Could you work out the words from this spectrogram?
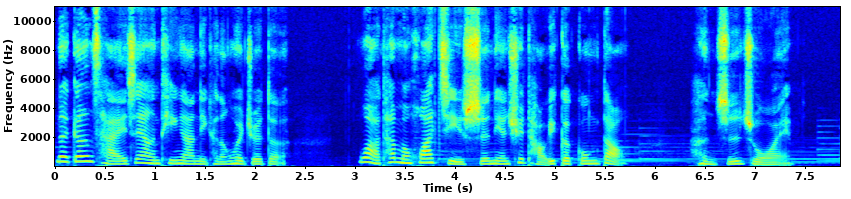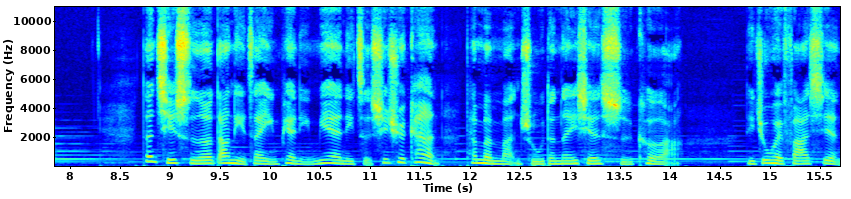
那刚才这样听啊，你可能会觉得，哇，他们花几十年去讨一个公道，很执着诶。但其实呢，当你在影片里面，你仔细去看他们满足的那一些时刻啊，你就会发现，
